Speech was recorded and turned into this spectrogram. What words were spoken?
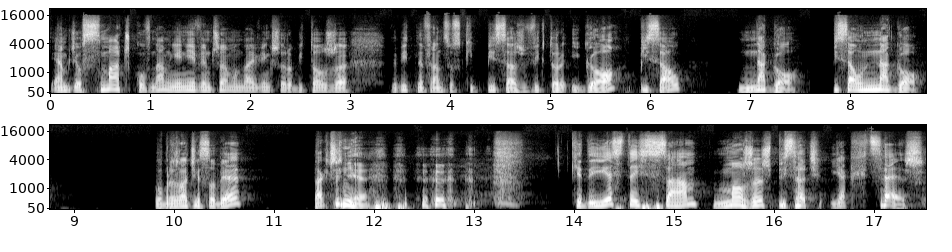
ja bym powiedział, smaczków. Na mnie nie wiem czemu największe robi to, że wybitny francuski pisarz Victor Hugo pisał nago. Pisał nago Wyobrażacie sobie? Tak czy nie? Kiedy jesteś sam, możesz pisać jak chcesz.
